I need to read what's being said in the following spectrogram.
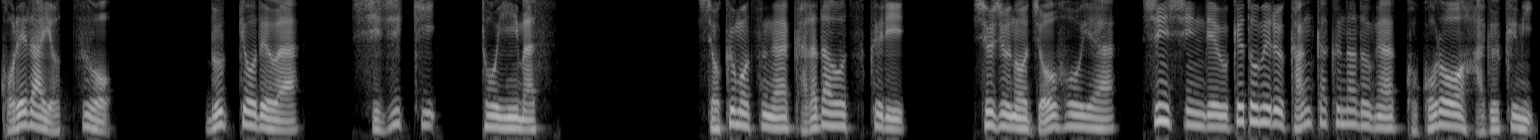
これら4つを仏教では四時期と言います。食物が体を作り、種々の情報や心身で受け止める感覚などが心を育み、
